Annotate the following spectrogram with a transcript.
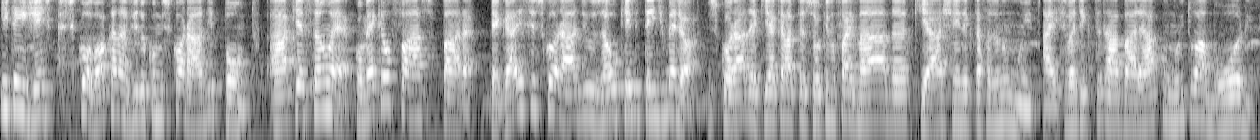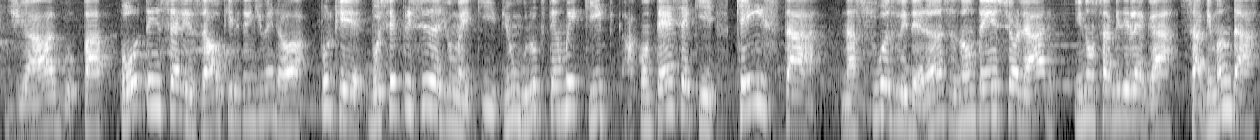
e tem gente que se coloca na vida como escorado e ponto. A questão é, como é que eu faço para pegar esse escorado e usar o que ele tem de melhor? Escorado aqui é aquela pessoa que não faz nada, que acha ainda que tá fazendo muito. Aí você vai ter que trabalhar com muito amor, diálogo, para potencializar o que ele tem de melhor. Porque você precisa de uma equipe, um grupo tem uma equipe. Acontece aqui, quem está nas suas lideranças não tem esse olhar e não sabe delegar, sabe mandar.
